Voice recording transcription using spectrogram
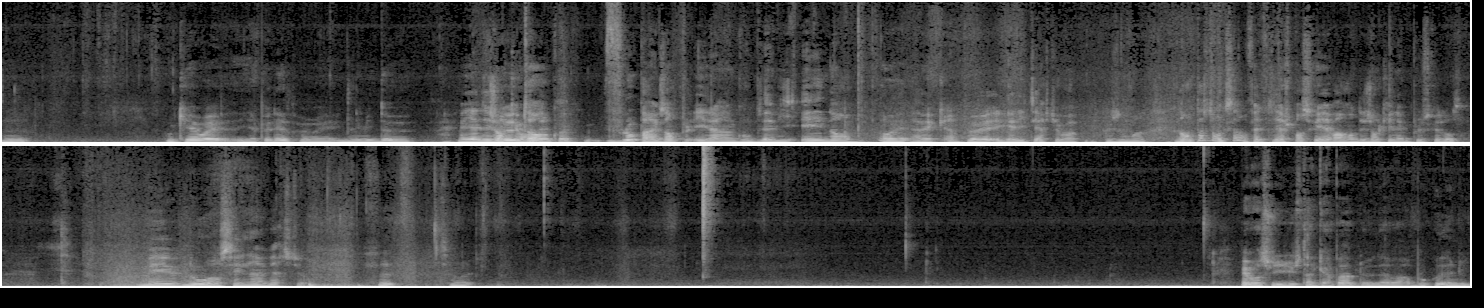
Mm. Ok, ouais, il y a peut-être ouais, une limite de, Mais il y a des gens de qui ont. quoi. Flo, par exemple, il a un groupe d'amis énorme, Ouais. avec un peu égalitaire, tu vois, plus ou moins. Non, pas tant que ça, en fait. Il y a- je pense qu'il y a vraiment des gens qui l'aiment plus que d'autres. Mais nous, on- c'est l'inverse, tu vois. C'est vrai. Mais moi, je suis juste incapable d'avoir beaucoup d'amis.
